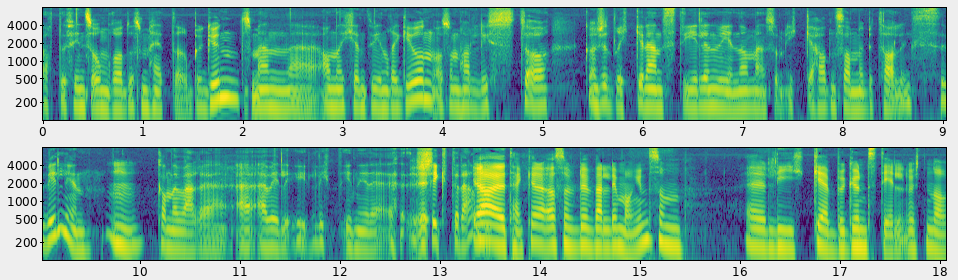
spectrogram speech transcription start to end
at det finnes områder som heter Burgund, som er en eh, anerkjent vinregion, og som har lyst til å kanskje drikke den stilen viner, men som ikke har den samme betalingsviljen. Mm. Kan det være Er, vil vi litt inne i det sjiktet der? Ja, jeg tenker det. Altså, det er veldig mange som eh, liker Burgund-stilen uten å,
